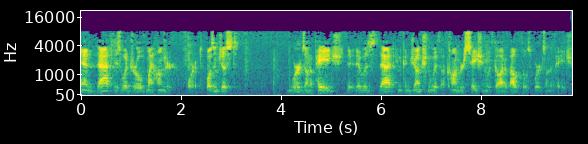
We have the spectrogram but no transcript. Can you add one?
And that is what drove my hunger for it. It wasn't just words on a page. It was that in conjunction with a conversation with God about those words on the page.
